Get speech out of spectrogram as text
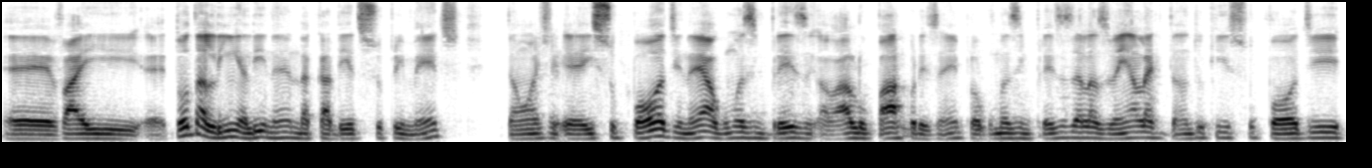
é, vai é, toda a linha ali né, da cadeia de suprimentos então, é, isso pode, né, algumas empresas, a Lupar, por exemplo, algumas empresas, elas vêm alertando que isso pode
